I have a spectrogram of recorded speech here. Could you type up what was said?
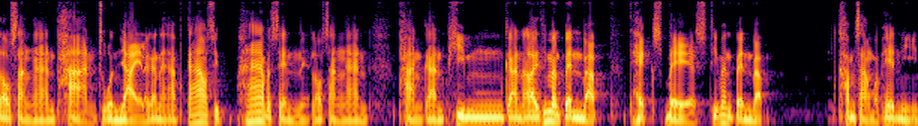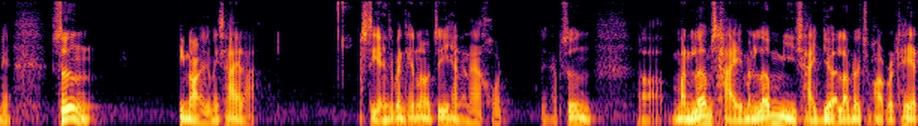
เราสั่งงานผ่านส่วนใหญ่แล้วกันนะครับ 95%เนี่ยเราสั่งงานผ่านการพิมพ์การอะไรที่มันเป็นแบบ text base ที่มันเป็นแบบคำสั่งประเภทนี้เนี่ยซึ่ง อีกหน่อยจะไม่ใช่ละเสียงจะเป็นเทคโนโลยีแห่งอนาคตนะครับซึ่งมันเริ่มใช้มันเริ่มมีใช้เยอะแล้วโดยเฉพาะประเทศ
